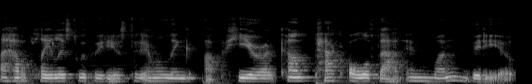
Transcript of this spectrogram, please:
I have a playlist with videos that I will link up here. I can't pack all of that in one video.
